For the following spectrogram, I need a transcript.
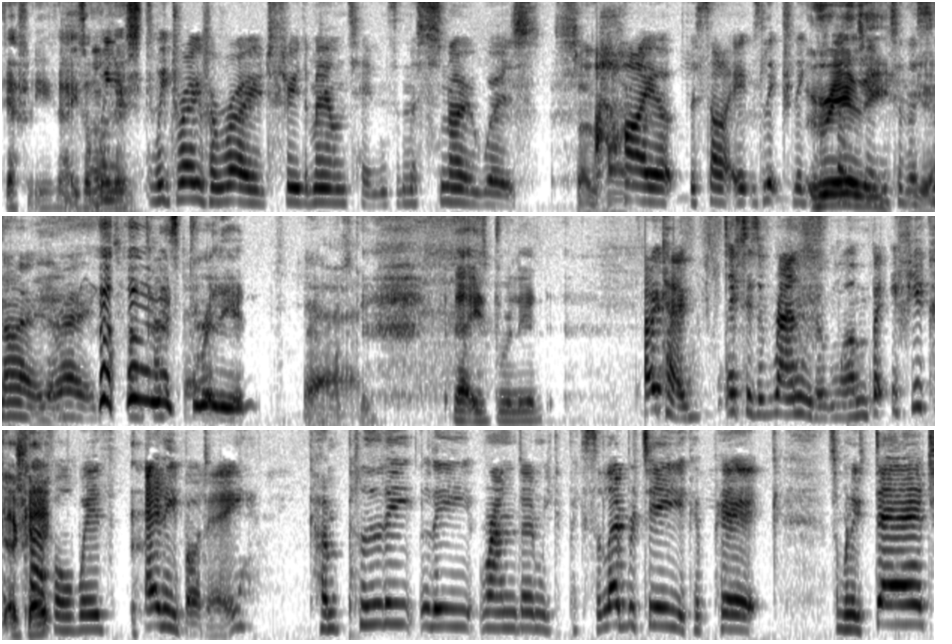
definitely. That is on my We, list. we drove a road through the mountains and the snow was So high. high up the side. It was literally cut Really? into the Yeah, snow, yeah. the road. It's Oh, that's brilliant. Yeah. Good. That is brilliant. Okay, this is a random one, but if you could Okay. travel with anybody, completely random, you could pick a celebrity, you could pick someone who's dead.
